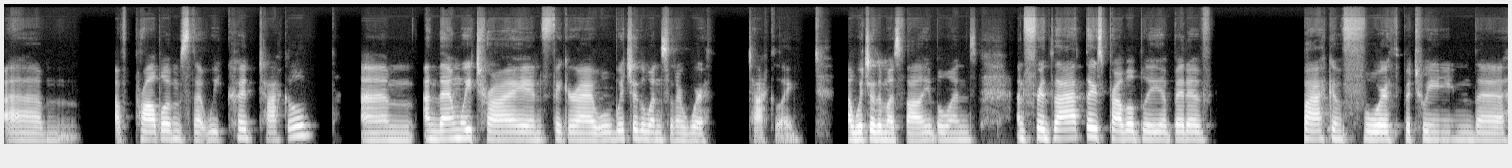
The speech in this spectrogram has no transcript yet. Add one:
um, of problems that we could tackle um, and then we try and figure out well which are the ones that are worth tackling, uh, which are the most valuable ones. And for that, there's probably a bit of back and forth between the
